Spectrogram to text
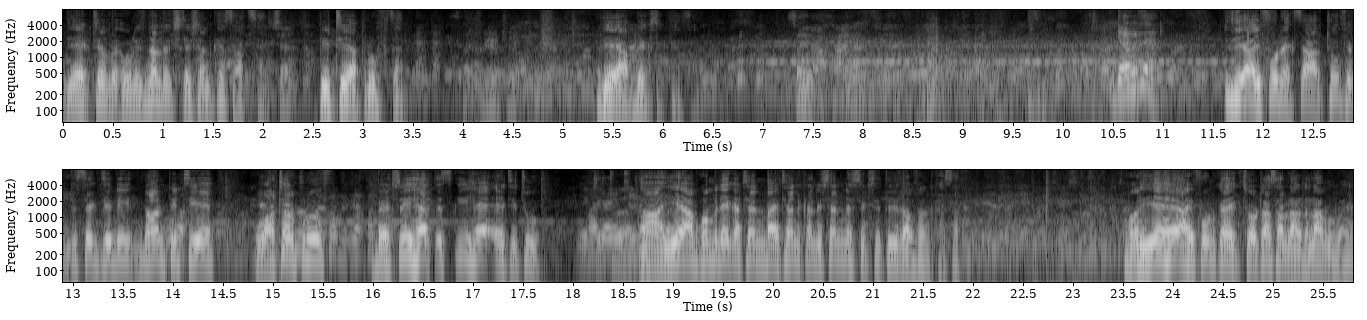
یہ ایکٹیو اوریجنل رجسٹریشن کے ساتھ سر پی ٹی اے اپروف سر یہ آپ دیکھ سکتے ہیں سر صحیح ہے یہ iPhone X R two there? Yeah, G B 256 P T A waterproof battery health اس کی ہے ایٹی ٹو ہاں یہ آپ کو ملے گا ٹین بائی ٹین کنڈیشن میں سکسٹی تھری تھاؤزینڈ کا سر اور یہ ہے آئی فون کا ایک چھوٹا سا لاڈلا موبائل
